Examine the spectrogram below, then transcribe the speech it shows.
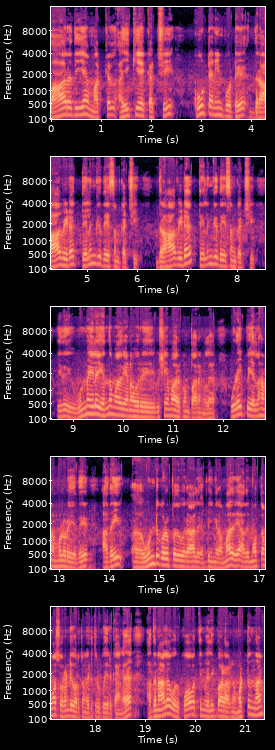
பாரதிய மக்கள் ஐக்கிய கட்சி கூட்டணின்னு போட்டு திராவிட தெலுங்கு தேசம் கட்சி. திராவிட தெலுங்கு தேசம் கட்சி. இது உண்மையில் எந்த மாதிரியான ஒரு விஷயமா இருக்கும்னு பாருங்களேன். உழைப்பு எல்லாம் நம்மளுடையது. அதை உண்டு கொழுப்பது ஒரு ஆள் அப்படிங்கிற மாதிரி அதை மொத்தமாக சுரண்டி ஒருத்தவங்க எடுத்துகிட்டு போயிருக்காங்க. அதனால் ஒரு கோபத்தின் வெளிப்பாடாக மட்டும்தான்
